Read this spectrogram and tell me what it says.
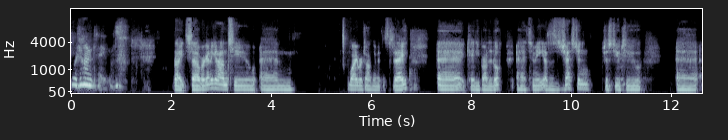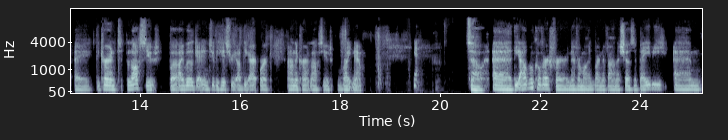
We're turning the tables. Right, so we're going to get on to um, why we're talking about this today. Uh, Katie brought it up uh, to me as a suggestion, just due to uh, a, the current lawsuit, but I will get into the history of the artwork and the current lawsuit right now. Yeah. So, uh, the album cover for Nevermind by Nirvana shows a baby um,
